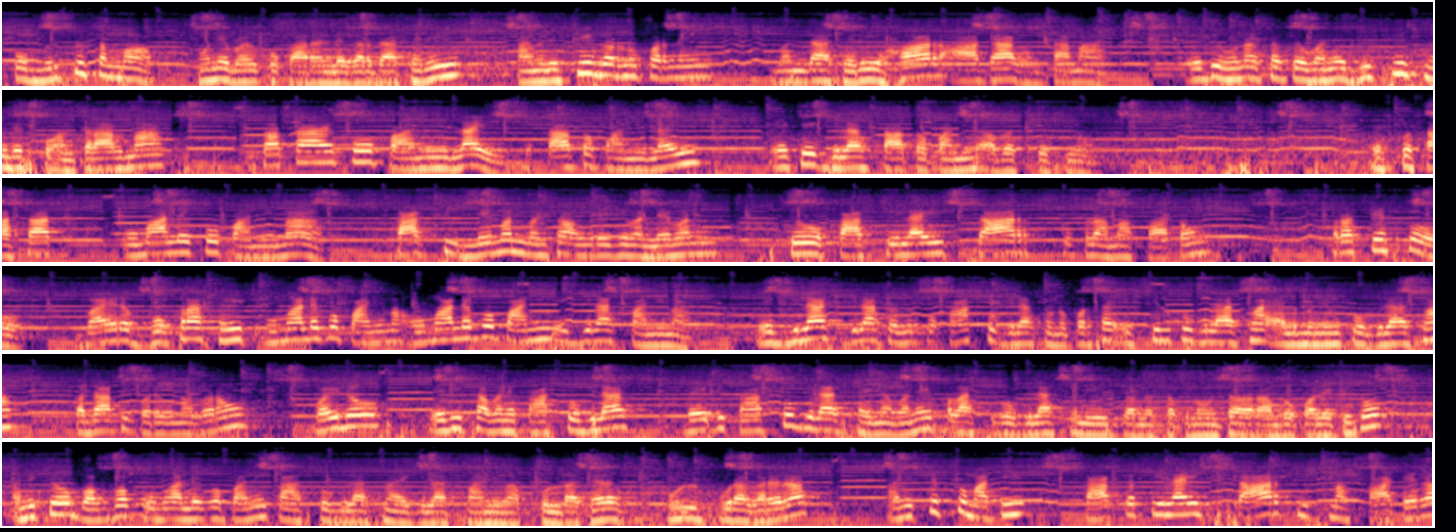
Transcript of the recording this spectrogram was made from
बिरामीको मृत्युसम्म हुने भएको कारणले गर्दाखेरि हामीले के गर्नुपर्ने भन्दाखेरि हर आधा घन्टामा यदि हुन सक्यो भने बिस बिस मिनटको अन्तरालमा तताएको पानीलाई, तातो पानीलाई एक एक गिलास तातो पानी अवश्य पिउँ। यसको साथसाथ उमालेको पानीमा काक्ती लेमन भन्छ, अङ्ग्रेजीमा लेमन। त्यो काक्तीलाई चार टुक्रामा काटौँ र त्यसको बाहिर बोक्रासहित उमालेको पानीमा उमालेको पानी एक गिलास पानीमा एक गिलास गिलास हजुरको काँचको गिलास हुनुपर्छ स्टिलको गिलासमा एल्युमिनियमको गिलासमा कदापि प्रयोग नगरौँ पहिलो यदि भने काँचको गिलास यदि काँचको गिलास छैन भने प्लास्टिकको गिलास पनि युज गर्न सक्नुहुन्छ राम्रो क्वालिटीको. अनि त्यो भगभग उमालेको पानी काँचको गिलासमा एक गिलास पानीमा फुल राखेर फुल पुरा गरेर, अनि त्यसको माथि कागतीलाई चार पिसमा काटेर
